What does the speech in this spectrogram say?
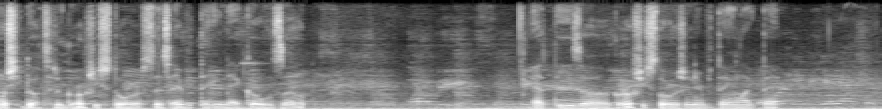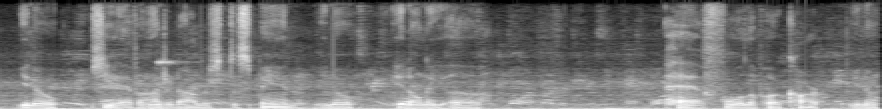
when she go to the grocery store, since everything that goes up at these uh, grocery stores and everything like that, you know, she have a hundred dollars to spend. You know, it only uh half full of her cart, you know,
